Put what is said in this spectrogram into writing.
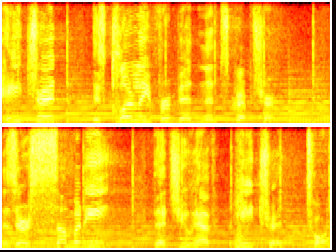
Hatred is clearly forbidden in Scripture. Is there somebody that you have hatred toward?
